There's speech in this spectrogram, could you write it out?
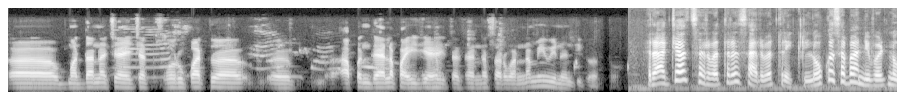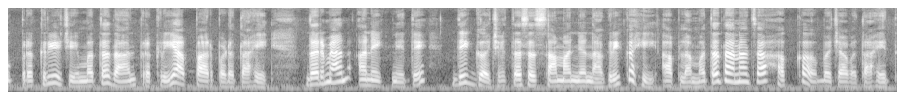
मतदानाच्या ह्याच्यात स्वरूपात आपण द्यायला पाहिजे ह्याच्या त्यांना सर्वांना मी विनंती करतो. राज्यात सर्वत्र सार्वत्रिक लोकसभा निवडणूक प्रक्रियेची मतदान प्रक्रिया पार पडत आहे. दरम्यान अनेक नेते दिग्गज तसंच सामान्य नागरिकही आपला मतदानाचा हक्क बजावत आहेत.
